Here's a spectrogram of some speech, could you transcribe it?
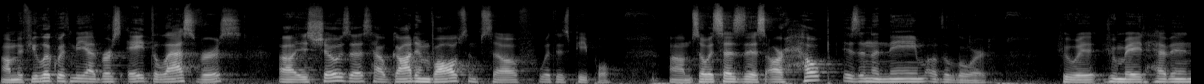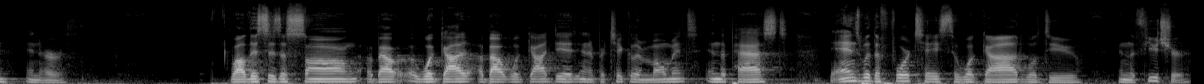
Um, if you look with me at verse 8, the last verse, uh, it shows us how God involves himself with his people. Um, so it says this Our help is in the name of the Lord, who, who made heaven and earth. While this is a song about what God about what God did in a particular moment in the past, it ends with a foretaste of what God will do in the future.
